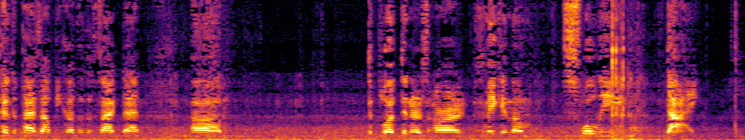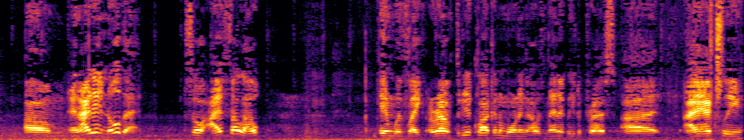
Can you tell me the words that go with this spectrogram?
tend to pass out because of the fact that um, the blood thinners are making them slowly die. Um, and I didn't know that. So I fell out and was like around three o'clock in the morning. I was manically depressed. I I actually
